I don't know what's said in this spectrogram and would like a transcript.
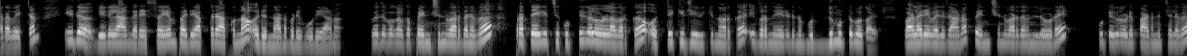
നിറവേറ്റാം. ഇത് വികലാംഗരെ സ്വയം പര്യാപ്തരാക്കുന്ന ഒരു നടപടി കൂടിയാണ്. വിധവകൾക്ക് പെൻഷൻ വർധനവ് പ്രത്യേകിച്ച് കുട്ടികളുള്ളവർക്ക് ഒറ്റയ്ക്ക് ജീവിക്കുന്നവർക്ക് ഇവർ നേരിടുന്ന ബുദ്ധിമുട്ടുകൾ വളരെ വലുതാണ്. പെൻഷൻ വർധനവിലൂടെ കുട്ടികളുടെ പഠന ചെലവ്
